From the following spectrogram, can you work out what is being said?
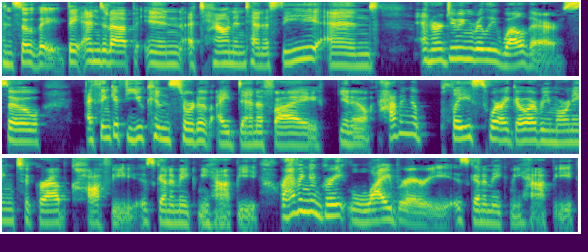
And so they they ended up in a town in Tennessee and and are doing really well there. So I think if you can sort of identify, you know, having a place where I go every morning to grab coffee is going to make me happy, or having a great library is going to make me happy.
